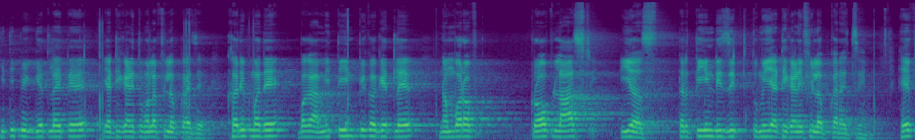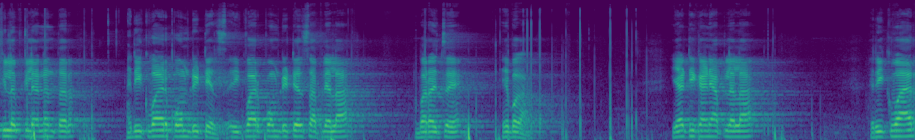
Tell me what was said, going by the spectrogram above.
किती पीक घेतलं आहे ते या ठिकाणी तुम्हाला फिलअप करायचं. आहे खरीपमध्ये बघा मी तीन पिकं घेतले number of crop last years तर तीन डिजिट तुम्ही या ठिकाणी फिलअप करायचे. हे फिलअप केल्यानंतर require form details require form details आपल्याला भरायचं आहे. हे बघा. या ठिकाणी आपल्याला रिक्वायर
